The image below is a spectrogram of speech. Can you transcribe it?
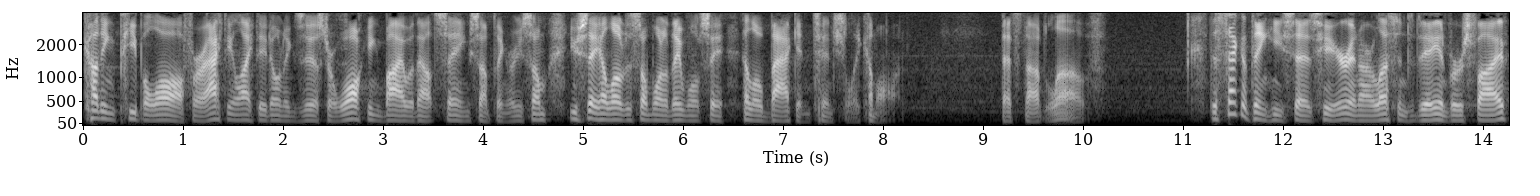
cutting people off or acting like they don't exist or walking by without saying something or you, some, you say hello to someone and they won't say hello back intentionally. Come on. That's not love. The second thing he says here in our lesson today in verse 5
